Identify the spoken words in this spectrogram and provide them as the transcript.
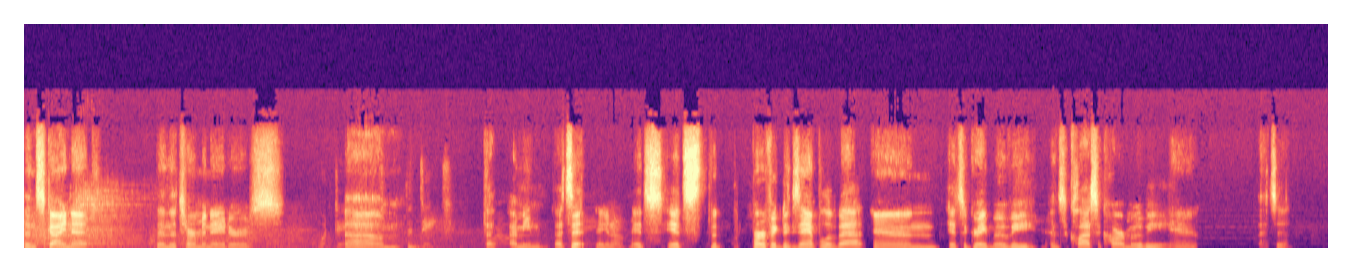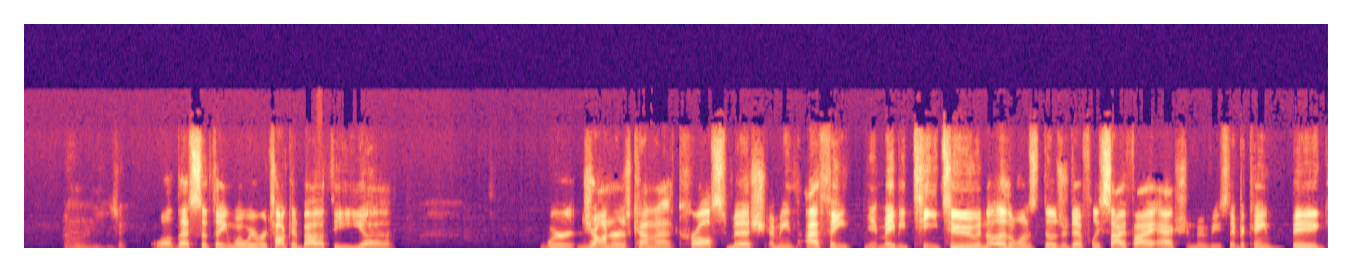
than Skynet, than the Terminators. Um, that, I mean, that's it. You know, it's it's the perfect example of that, and it's a great movie, and it's a classic horror movie, and that's it. Well, that's the thing where we were talking about the uh where genres kind of cross mesh. I mean, I think maybe T2 and the other ones, those are definitely sci-fi action movies. They became big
